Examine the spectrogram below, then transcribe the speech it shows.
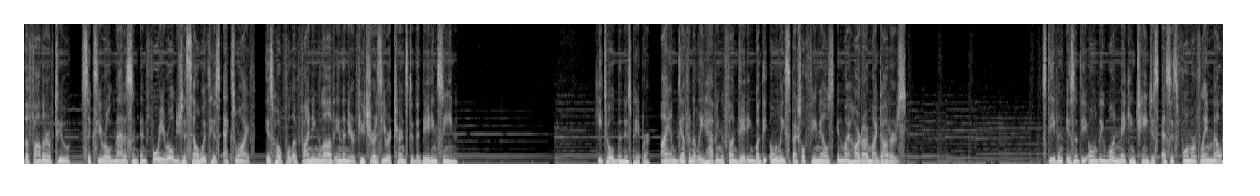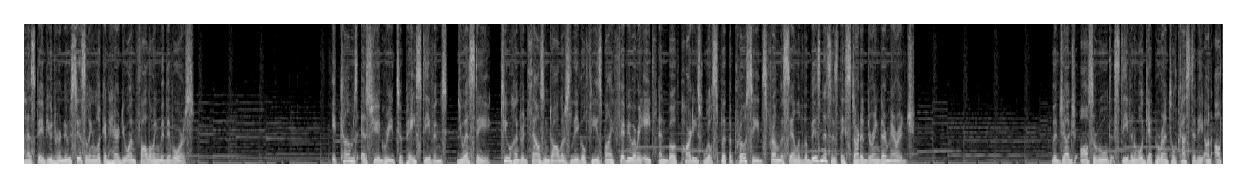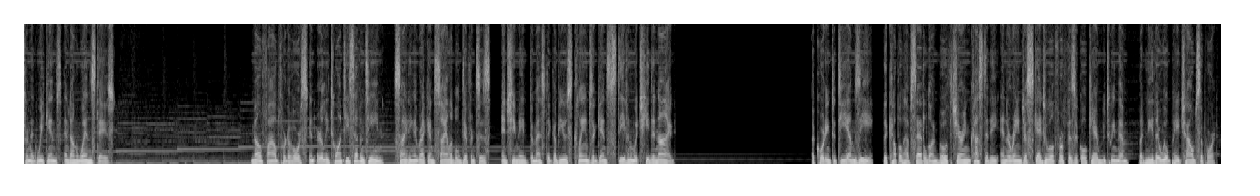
The father of two, six-year-old Madison and four-year-old Giselle with his ex-wife, is hopeful of finding love in the near future as he returns to the dating scene. He told the newspaper, I am definitely having a fun dating but the only special females in my heart are my daughters. Stephen isn't the only one making changes as his former flame Mel has debuted her new sizzling look and hairdo on following the divorce. It comes as she agreed to pay Stephen's, USD, $200,000 legal fees by February 8 and both parties will split the proceeds from the sale of the businesses they started during their marriage. The judge also ruled Stephen will get parental custody on alternate weekends and on Wednesdays. Mel filed for divorce in early 2017, citing irreconcilable differences, and she made domestic abuse claims against Stephen which he denied. According to TMZ, the couple have settled on both sharing custody and arrange a schedule for physical care between them, but neither will pay child support.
